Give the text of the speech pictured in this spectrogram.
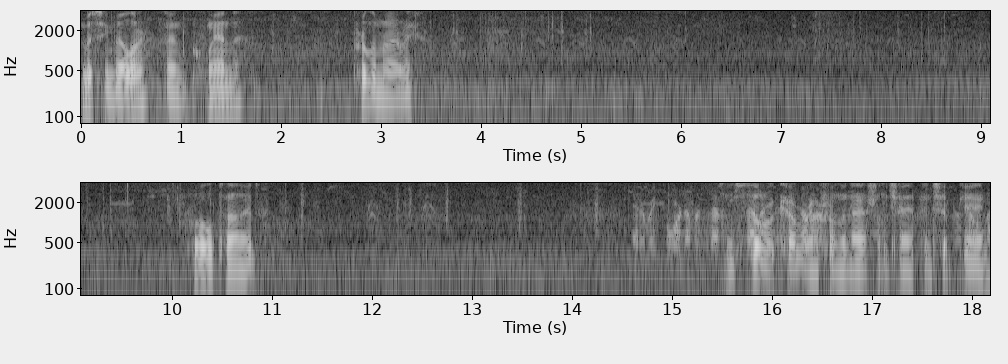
Missy Miller and Quinn preliminary. Roll Tide. I'm still recovering from the national championship game.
